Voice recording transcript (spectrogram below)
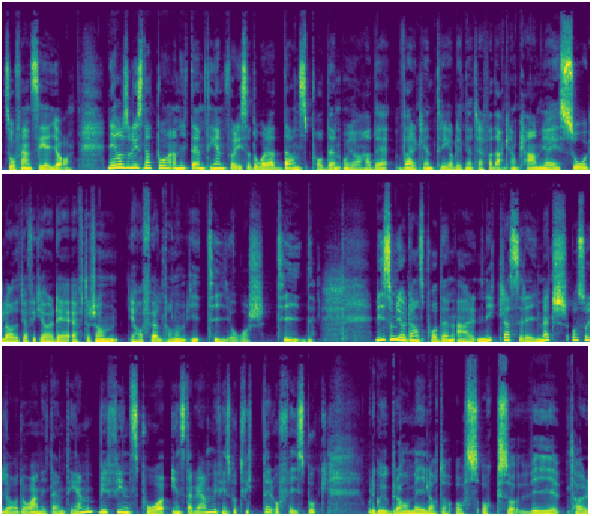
Så fancy är jag. Ni har alltså lyssnat på Anita MTN för Isadora Danspodden och jag hade verkligen trevligt när jag träffade Akram Khan. Jag är så glad att jag fick göra det eftersom jag har följt honom i tio års tid. Vi som gör Danspodden är Niklas Reimertz och så jag då, Anita MTN. Vi finns på Instagram, vi finns på Twitter och Facebook. Och det går ju bra att mejla åt oss också. Vi tar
